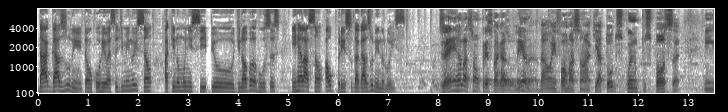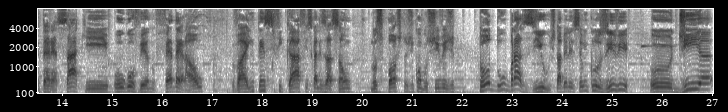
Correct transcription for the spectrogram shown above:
da gasolina. Então ocorreu essa diminuição aqui no município de Nova Russas em relação ao preço da gasolina, Luiz. Pois é, em relação ao preço da gasolina, dá uma informação aqui a todos quantos possa interessar que o governo federal vai intensificar a fiscalização nos postos de combustíveis de todo o Brasil. Estabeleceu inclusive o Dia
